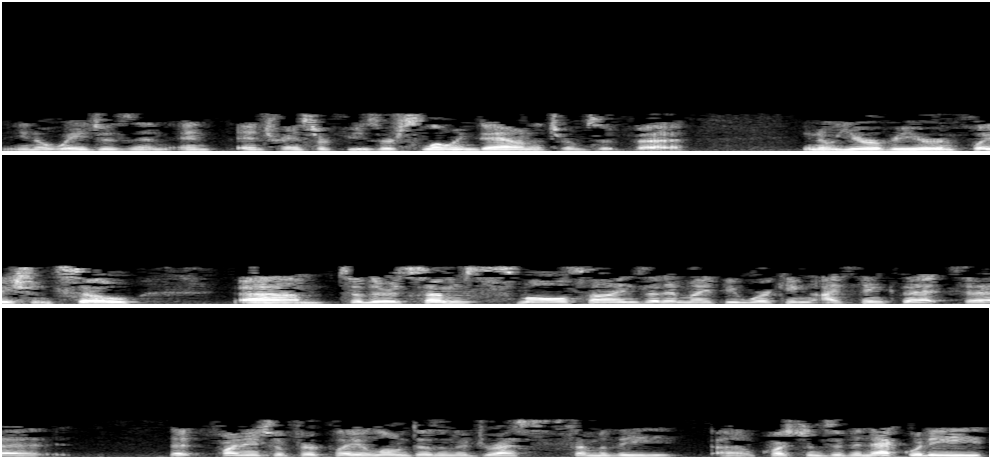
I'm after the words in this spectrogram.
you know wages and, and, and transfer fees are slowing down in terms of uh, you know year over year inflation. So um, so there's some small signs that it might be working. I think that uh, that financial fair play alone doesn't address some of the uh, questions of inequity,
